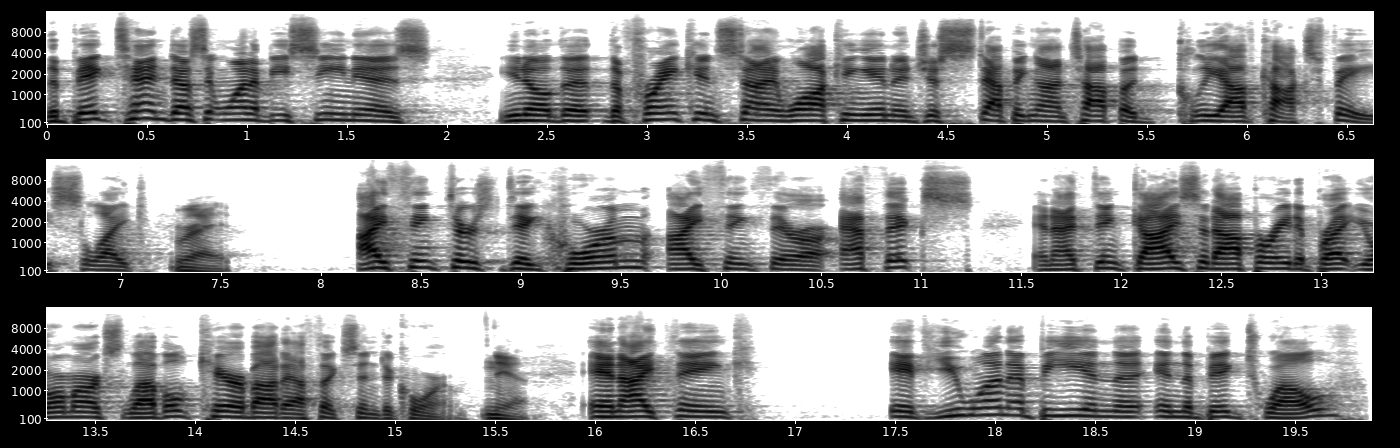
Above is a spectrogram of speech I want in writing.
The Big Ten doesn't want to be seen as, you know, the, the Frankenstein walking in and just stepping on top of Kliavkoff's face. Like, right. I think there's decorum. I think there are ethics. And I think guys that operate at Brett Yormark's level care about ethics and decorum. Yeah. And I think if you want to be in the in the Big 12,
